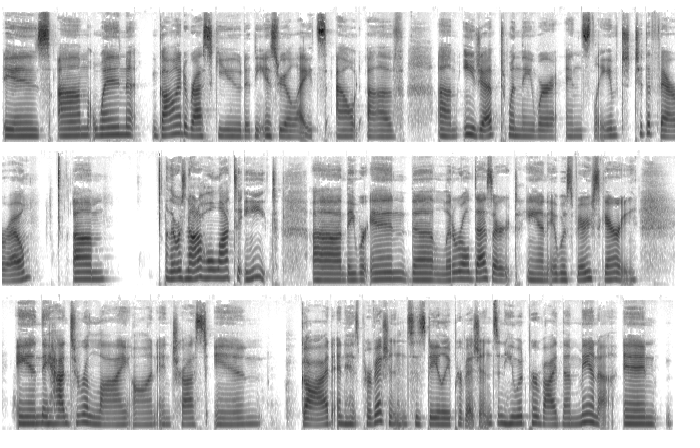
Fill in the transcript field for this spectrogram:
Is um, when God rescued the Israelites out of um, Egypt when they were enslaved to the Pharaoh. Um, there was not a whole lot to eat. Uh, they were in the literal desert and it was very scary. And they had to rely on and trust in God and his provisions, his daily provisions, and he would provide them manna. And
